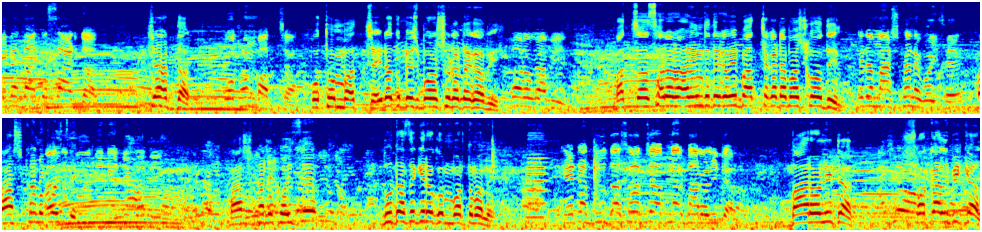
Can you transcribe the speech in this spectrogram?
এটা দাঁতে ষাট দাঁত। চার দাঁত। প্রথম বাচ্চা। প্রথম বাচ্চা। এটা তো বেশ বড় সড়ো একটা গাভি। বড় গাবি বাচ্চা ছাড়া রানিং দুধের গাভি বাচ্চা কাটা বয়স কতদিন? এটা মাসখানে হইছে। মাসখানেক দিনে দিন মাসখানেক হয়েছে দুধ আছে কীরকম বর্তমানে? এটা দুধ আছে হচ্ছে আপনার বারো লিটার। বারো লিটার। সকাল বিকাল?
